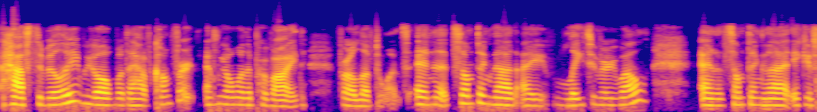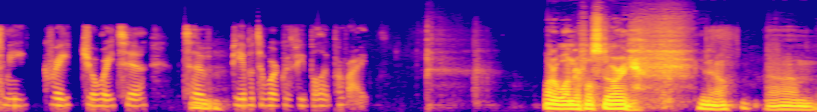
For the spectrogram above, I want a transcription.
have stability, we all want to have comfort, and we all want to provide for our loved ones. And it's something that I relate to very well, and it's something that it gives me great joy to to mm. be able to work with people and provide. What a wonderful story, you know. Um,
